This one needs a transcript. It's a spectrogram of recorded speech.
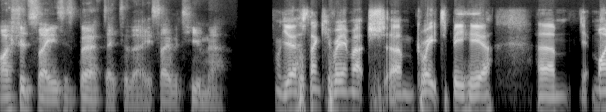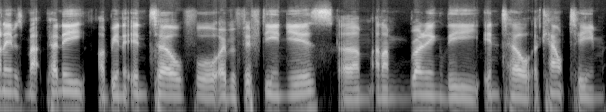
I should say, it's his birthday today. So over to you, Matt. Yes, thank you very much. Um, great to be here. Um, my name is Matt Penny. I've been at Intel for over 15 years, um, and I'm running the Intel account team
